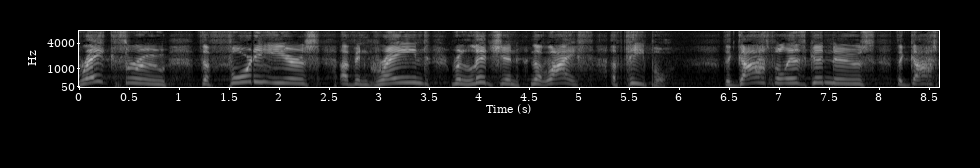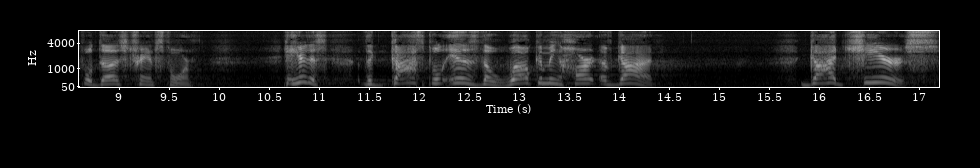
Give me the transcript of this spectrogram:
break through the 40 years of ingrained religion in the life of people. The gospel is good news, the gospel does transform. Hear this the gospel is the welcoming heart of God. God cheers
